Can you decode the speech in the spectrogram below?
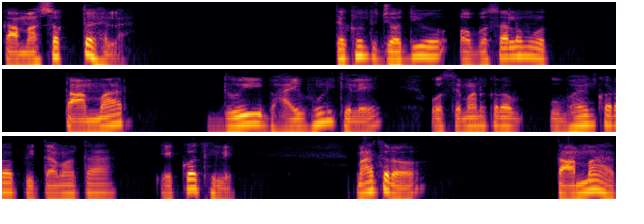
କାମାସକ୍ତ ହେଲା। ଦେଖନ୍ତୁ ଯଦିଓ ଅବସାଲମ ତାମାର ଦୁଇ ଭାଇ ଭଉଣୀ ଥିଲେ ଓ ସେମାନଙ୍କର ଉଭୟଙ୍କର ପିତାମାତା ଏକ ଥିଲେ ମାତ୍ର ତାମାର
